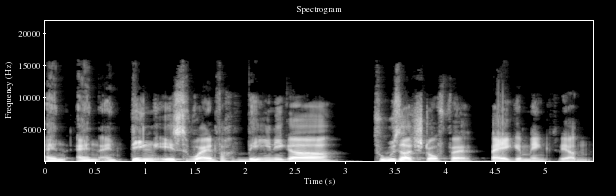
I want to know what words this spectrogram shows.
ein, ein, ein Ding ist, wo einfach weniger Zusatzstoffe beigemengt werden.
